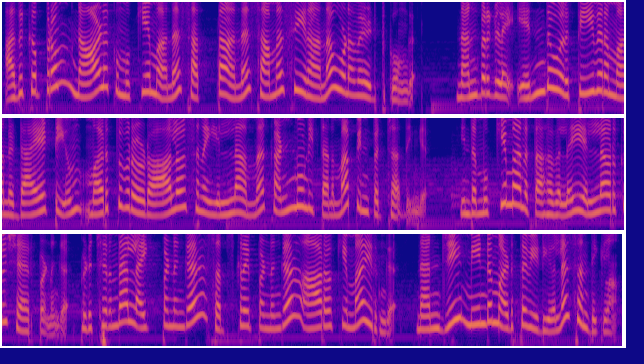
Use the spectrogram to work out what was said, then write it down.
அதுக்கப்புறம் நாளுக்கு முக்கியமான சத்தான சமசீரான உணவை எடுத்துக்கோங்க. நண்பர்களை எந்த ஒரு தீவிரமான டயட்டையும் மருத்துவரோட ஆலோசனை இல்லாம கண்மூடித்தனமாக பின்பற்றாதீங்க. இந்த முக்கியமான தகவலை எல்லாருக்கும் ஷேர் பண்ணுங்க. பிடிச்சிருந்தா லைக் பண்ணுங்க சப்ஸ்கிரைப் பண்ணுங்க ஆரோக்கியமா இருங்க. நன்றி மீண்டும் அடுத்த வீடியோல சந்திக்கலாம்.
